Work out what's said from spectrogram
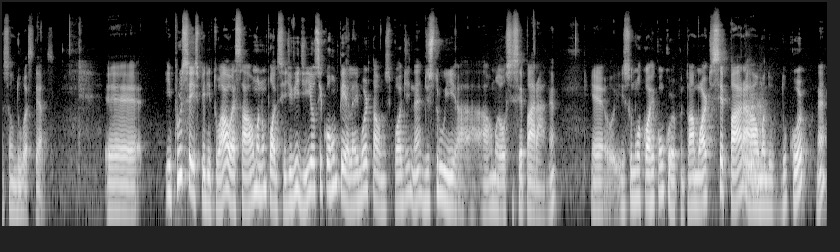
São duas delas. É, e por ser espiritual, essa alma não pode se dividir ou se corromper, ela é imortal, não se pode né, destruir a, a, alma ou se separar. Né? É, isso não ocorre com o corpo. Então a morte separa a alma do, do corpo né?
